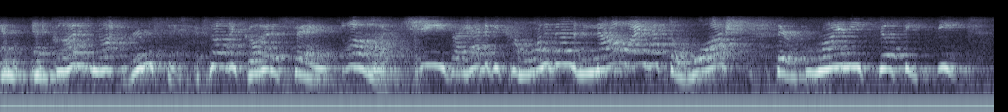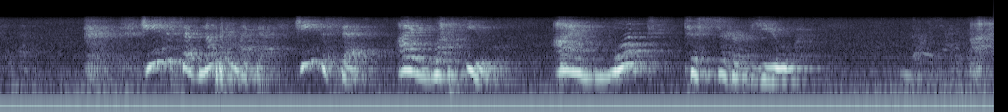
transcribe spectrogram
And, and God is not grimacing. It's not like God is saying, oh, geez, I had to become one of them, and now I have to wash their grimy, filthy feet. Jesus says nothing like that. Jesus says, I love you. I want to serve you. I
